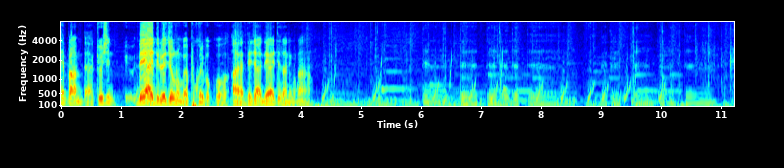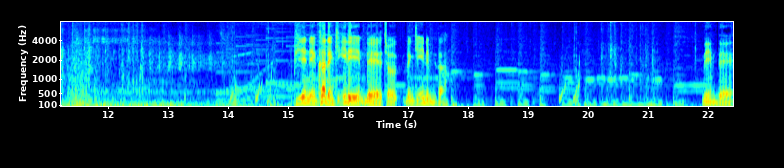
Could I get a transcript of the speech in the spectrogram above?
템빵 갑니다. 교신 내 아이디를 왜 적어놓은 거야? 포크리 벗고. 아, 내, 자- 내 아이디도 아니구나. 비제님 카 랭킹 1위. 네, 저 랭킹 1위입니다. 님, 네.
